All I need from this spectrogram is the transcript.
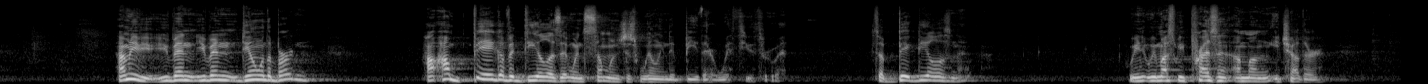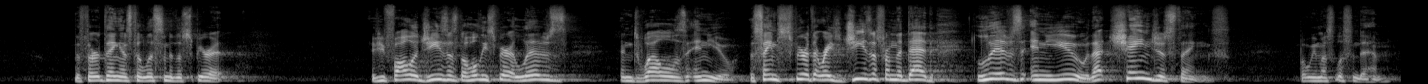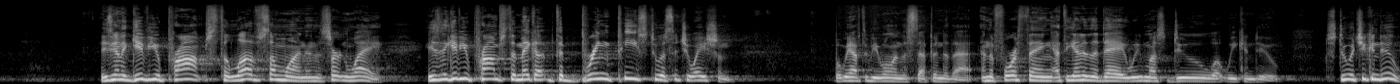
How many of you, you've been, you've been dealing with a burden? How, how big of a deal is it when someone's just willing to be there with you through it? It's a big deal, isn't it? We, we must be present among each other. The third thing is to listen to the Spirit. If you follow Jesus, the Holy Spirit lives and dwells in you. The same Spirit that raised Jesus from the dead lives in you. That changes things, but we must listen to Him. He's going to give you prompts to love someone in a certain way. He's going to give you prompts to make a, to bring peace to a situation. But we have to be willing to step into that. And the fourth thing, at the end of the day, we must do what we can do. Just do what you can do.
